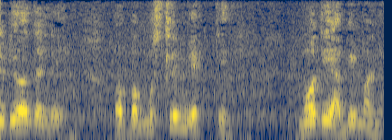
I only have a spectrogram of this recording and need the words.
ವಿಡಿಯೋದಲ್ಲಿ ಒಬ್ಬ ಮುಸ್ಲಿಂ ವ್ಯಕ್ತಿ, ಮೋದಿ ಅಭಿಮಾನಿ.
